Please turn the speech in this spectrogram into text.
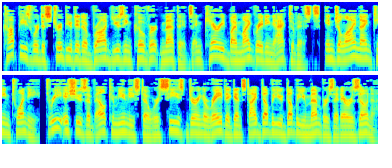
copies were distributed abroad using covert methods and carried by migrating activists. In July 1920, three issues of El Comunista were seized during a raid against IWW members at Arizona.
